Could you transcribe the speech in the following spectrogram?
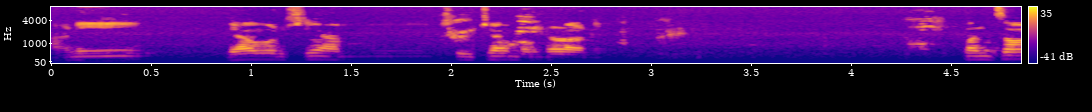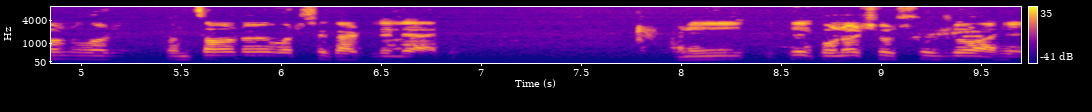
आणि यावर्षी आम्ही शिवच्या मंडळाने पंचावन्न वर पंचावन्न वर्ष गाठलेले आहे. आणि इथे गणेशोत्सव जो आहे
